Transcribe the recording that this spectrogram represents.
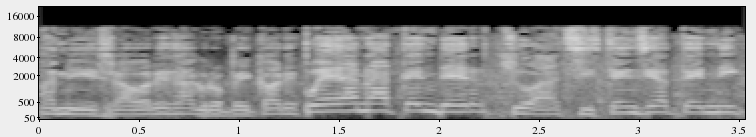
administradores agropecuarios, puedan atender su asistencia técnica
